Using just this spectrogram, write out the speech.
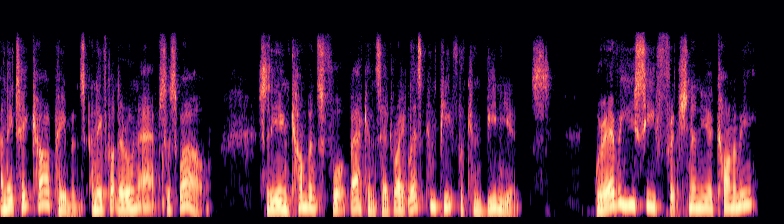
and they take car payments and they've got their own apps as well. So the incumbents fought back and said, right, let's compete for convenience. Wherever you see friction in the economy,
